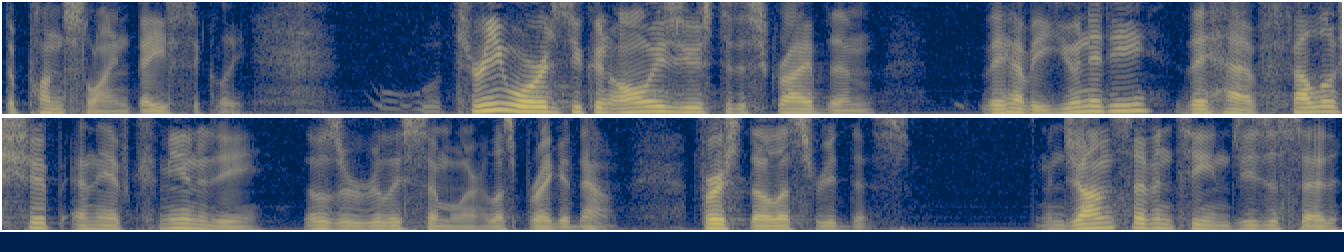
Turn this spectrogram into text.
the punchline basically, three words you can always use to describe them they have a unity, they have fellowship, and they have community. Those are really similar. Let's break it down. First, though, let's read this. In John 17, Jesus said,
